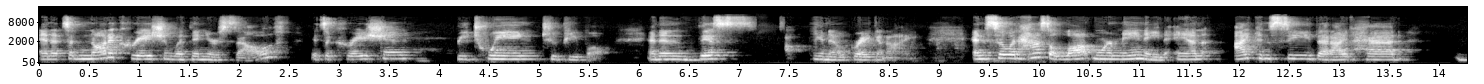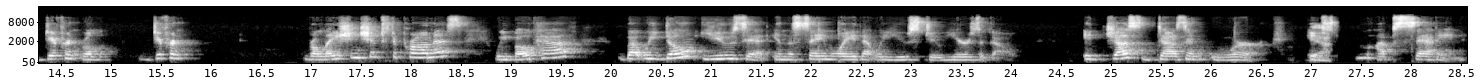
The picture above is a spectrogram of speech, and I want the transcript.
and it's a, not a creation within yourself, it's a creation between two people. And in this, you know, Greg and I. And so it has a lot more meaning. And I can see that I've had different, different relationships to promise. We both have, but we don't use it in the same way that we used to years ago. It just doesn't work. It's too upsetting.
